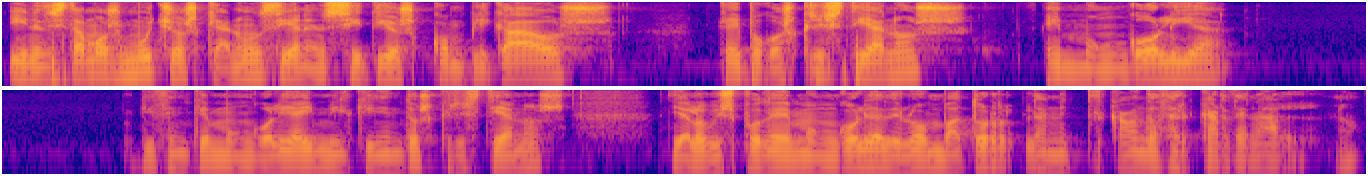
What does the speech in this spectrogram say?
Y necesitamos muchos que anuncien en sitios complicados, que hay pocos cristianos. En Mongolia, dicen que en Mongolia hay 1500 cristianos y al obispo de Mongolia, de Ulan Bator, le acaban de hacer cardenal. ¿no?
